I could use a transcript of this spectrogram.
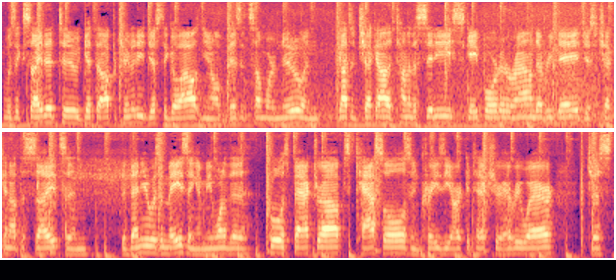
was excited to get the opportunity just to go out, you know, visit somewhere new, and got to check out a ton of the city. Skateboarded around every day, just checking out the sights, and the venue was amazing. I mean, one of the coolest backdrops, castles, and crazy architecture everywhere. Just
